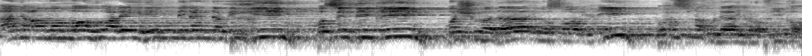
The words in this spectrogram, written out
أنعم الله عليهم من النبيين والصديقين والشهداء والصالحين وحسن أولئك رفيقا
